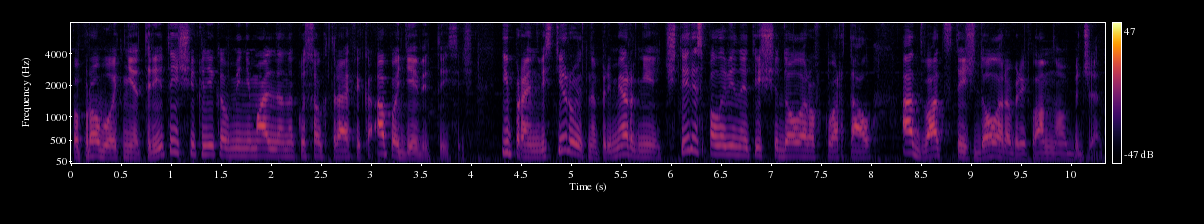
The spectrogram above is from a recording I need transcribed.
попробовать не 3 тысячи кликов минимально на кусок трафика, а по 9 тысяч. И проинвестирует, например, не 4,5 тысячи долларов в квартал, а 20 тысяч долларов рекламного бюджета.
